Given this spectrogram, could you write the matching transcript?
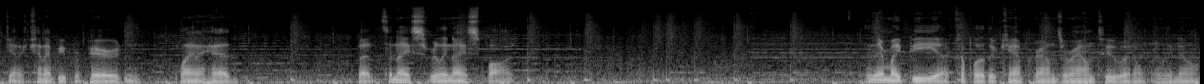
you gotta kind of be prepared and plan ahead. But it's a nice, really nice spot. And there might be a couple other campgrounds around too, I don't really know.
